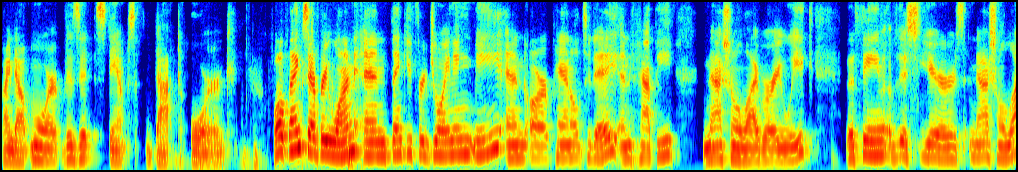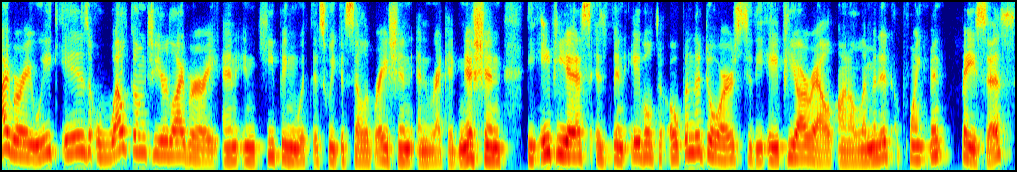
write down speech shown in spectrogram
Find out more, visit stamps.org. Well, thanks everyone, and thank you for joining me and our panel today, and happy National Library Week. The theme of this year's National Library Week is Welcome to Your Library. And in keeping with this week of celebration and recognition, the APS has been able to open the doors to the APRL on a limited appointment basis.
